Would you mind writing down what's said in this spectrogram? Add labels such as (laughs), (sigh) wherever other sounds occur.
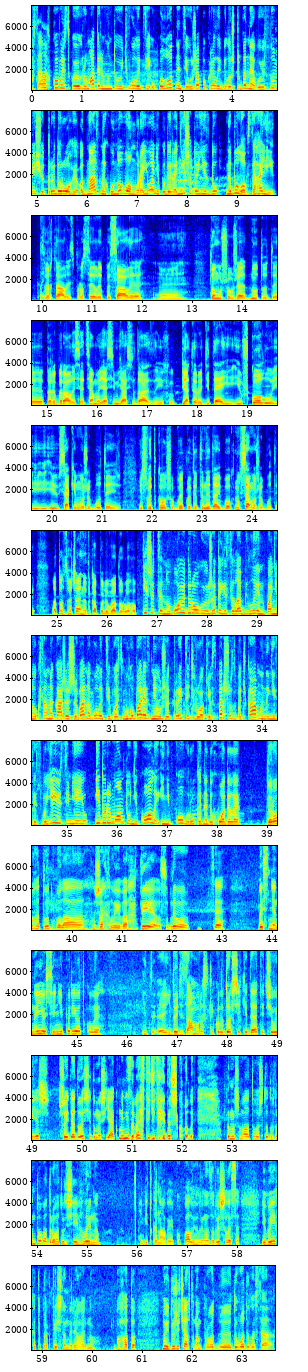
У селах Ковальської громади ремонтують вулиці. У полотниці. уже покрили білощебеневою сумішю три дороги. Одна з них у новому районі, куди раніше доїзду не було взагалі. Звертались, просили, писали, е, тому що вже ну, тут е, перебиралися ця моя сім'я сюди, їх п'ятеро дітей, і в школу, і, і, і всяке може бути, і, і швидко, щоб викликати, не дай Бог. Ну, все може бути. А тут звичайна така польова дорога. Тішаться новою дорогою жителі села Білин. Пані Оксана каже, живе на вулиці 8 березня уже 30 років. Спершу з батьками, нині зі своєю сім'єю. І до ремонту ніколи і ні в кого руки не доходили. Дорога тут була жахлива. Ти особливо це весняний осінній період, коли е, йдуть заморозки, коли дощик іде, ти чуєш, що йде дощ, і думаєш, як мені завести дітей до школи. Тому що мало того, що тут ґрунтова дорога, тут ще й глина від канави, як копали, глина залишилася, і виїхати практично нереально. Багато, ну і дуже часто нам е, доводилося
